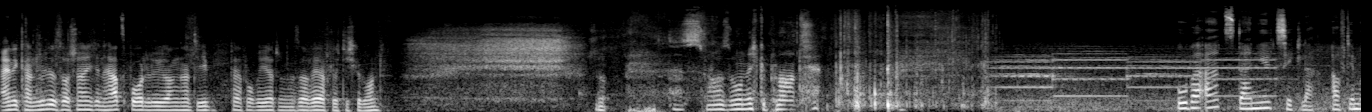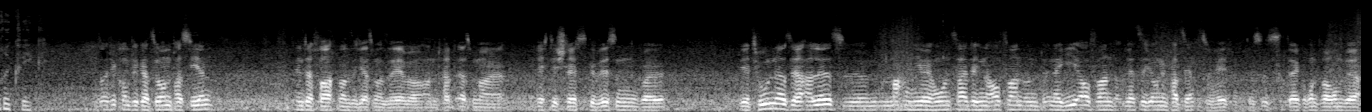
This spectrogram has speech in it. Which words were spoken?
Eine Kanüle ist wahrscheinlich in den Herzbeutel gegangen, hat die perforiert und ist er wehrpflichtig geworden. Ja. Das war so nicht geplant. Oberarzt Daniel Zickler auf dem Rückweg. Solche Komplikationen passieren, hinterfragt man sich erstmal selber und hat erstmal richtig schlechtes Gewissen, weil wir tun das ja alles, wir machen hier hohen zeitlichen Aufwand und Energieaufwand, letztlich um den Patienten zu helfen. Das ist der Grund, warum wir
